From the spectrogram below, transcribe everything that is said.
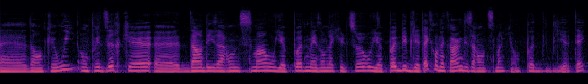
Euh, donc oui, on peut dire que euh, dans des arrondissements où il n'y a pas de maison de la culture, où il n'y a pas de bibliothèque, on a quand même des arrondissements qui n'ont pas de bibliothèque.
